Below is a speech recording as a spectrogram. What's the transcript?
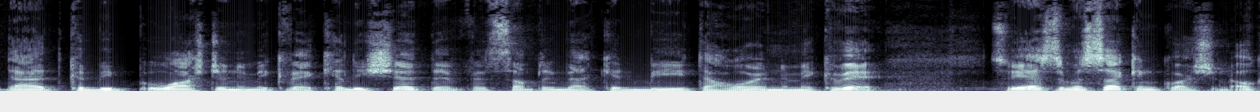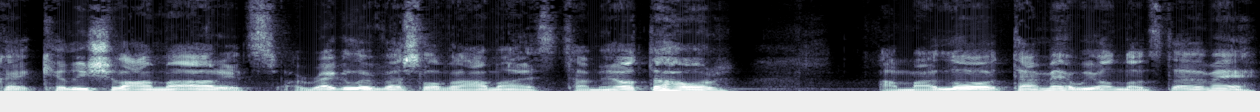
that could be washed in the mikveh keli shet if it's something that could be tahor in the mikveh. So he asked him a second question. Okay, keli shel aretz, a regular vessel of an amaretz, tameh or tahor? Amar lo tameh. We all know it's tameh.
